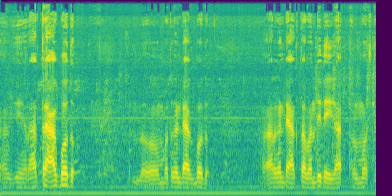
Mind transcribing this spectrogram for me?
ಹಾಗೆ ರಾತ್ರಿ ಆಗ್ಬೋದು. ಒಂದು ಒಂಬತ್ತು ಗಂಟೆ ಆಗ್ಬೋದು. ಆರು ಗಂಟೆ ಆಗ್ತಾ ಬಂದಿದೆ ಈಗ ಆಲ್ಮೋಸ್ಟ್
